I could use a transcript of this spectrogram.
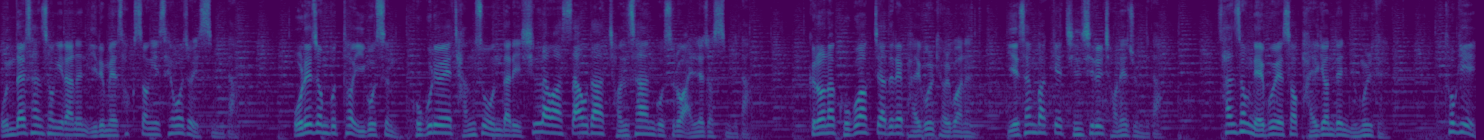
온달산성이라는 이름의 석성이 세워져 있습니다. 오래전부터 이곳은 고구려의 장수 온달이 신라와 싸우다 전사한 곳으로 알려졌습니다. 그러나 고고학자들의 발굴 결과는 예상 밖의 진실을 전해줍니다. 산성 내부에서 발견된 유물들, 토기,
